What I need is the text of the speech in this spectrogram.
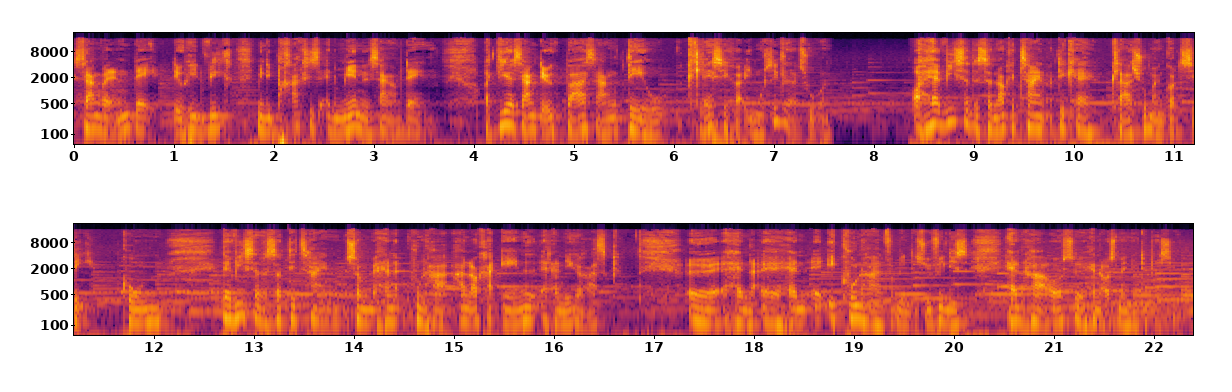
sang hver anden dag. Det er jo helt vildt, men i praksis er det mere end en sang om dagen. Og de her sange, det er jo ikke bare sange, det er jo klassikere i musiklitteraturen. Og her viser det sig nok et tegn, og det kan Clara Schumann godt se, konen. Der viser der så det tegn, som han, hun har, han nok har anet, at han ikke er rask. Øh, han, øh, han, øh, ikke kun har han formentlig syfilis, han har også, han er også maniodepressiv.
